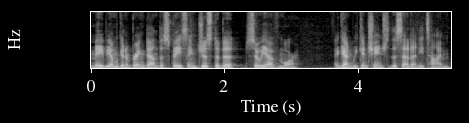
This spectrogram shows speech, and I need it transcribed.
Maybe I'm going to bring down the spacing just a bit so we have more. Again, we can change this at any time.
